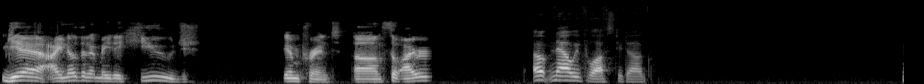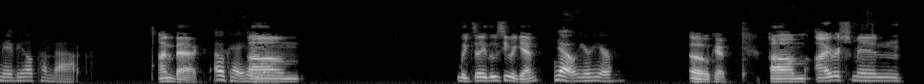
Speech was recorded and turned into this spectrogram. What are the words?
Yeah, I know that it made a huge imprint. Um, so I Oh, now we've lost you, Doug. Maybe he'll come back. I'm back. Okay. Here you are. Um, wait, did I lose you again? no, you're here. Oh, okay. Um, Irishman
